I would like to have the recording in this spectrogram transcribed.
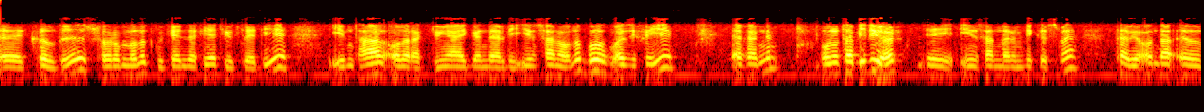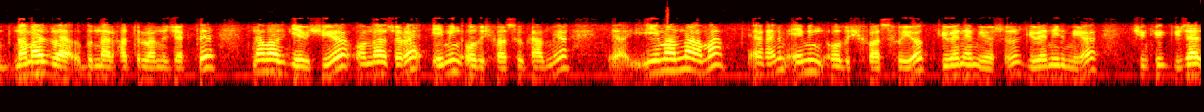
e, kıldığı, sorumluluk, mükellefiyet yüklediği, imtihan olarak dünyaya gönderdiği insanoğlu bu vazifeyi efendim unutabiliyor e, insanların bir kısmı. Tabi onda e, namazla bunlar hatırlanacaktı. Namaz gevşiyor. Ondan sonra emin oluş vasfı kalmıyor. E, imanlı ama efendim emin oluş vasfı yok. Güvenemiyorsunuz. Güvenilmiyor. Çünkü güzel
